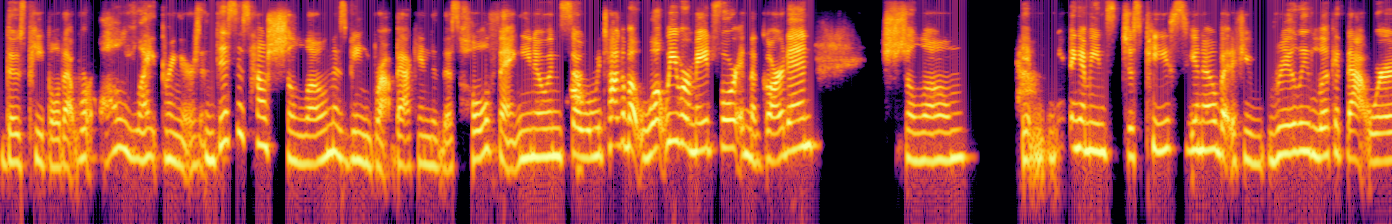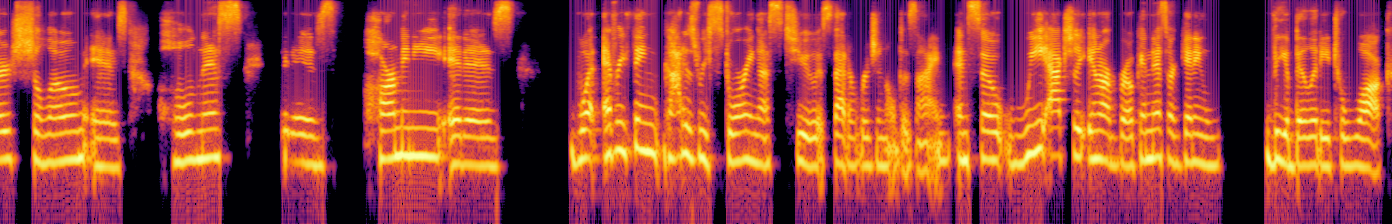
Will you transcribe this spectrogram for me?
those people that we're all light bringers. And this is how shalom is being brought back into this whole thing, you know. And so when we talk about what we were made for in the garden, shalom it, we think it means just peace, you know, but if you really look at that word, shalom is wholeness, it is harmony, it is what everything God is restoring us to is that original design. And so we actually, in our brokenness, are getting the ability to walk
